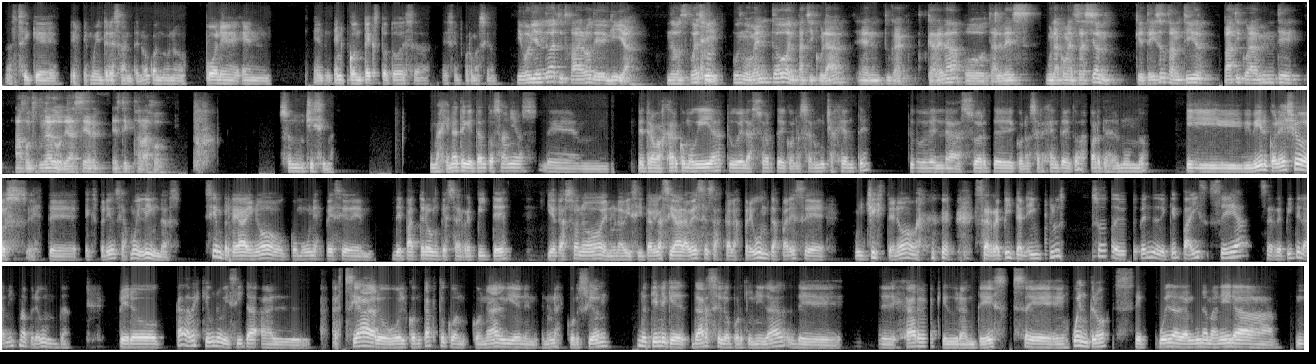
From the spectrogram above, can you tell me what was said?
Así que es muy interesante, ¿no? Cuando uno pone en, en, contexto toda esa, esa, información. Y volviendo a tu trabajo de guía, ¿nos puedes sí. un momento en particular en tu carrera o tal vez una conversación que te hizo sentir particularmente afortunado de hacer este trabajo? Son muchísimas. Imagínate que tantos años de, de, trabajar como guía, tuve la suerte de conocer mucha gente, tuve la suerte de conocer gente de todas partes del mundo y vivir con ellos este, experiencias muy lindas. Siempre hay, ¿no? Como una especie de, de patrón que se repite quieras o no, en una visita glaciar, a veces hasta las preguntas parece un chiste, ¿no? se repiten, incluso depende de qué país sea, se repite la misma pregunta. Pero cada vez que uno visita al glaciar o, el contacto con, alguien en, una excursión, uno tiene que darse la oportunidad de, dejar que durante ese encuentro se pueda de alguna manera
